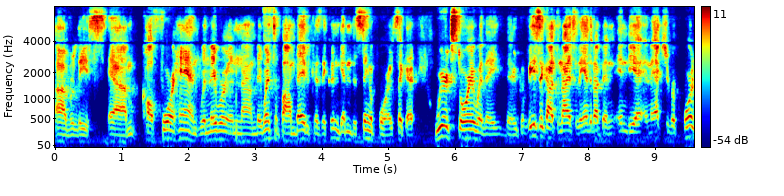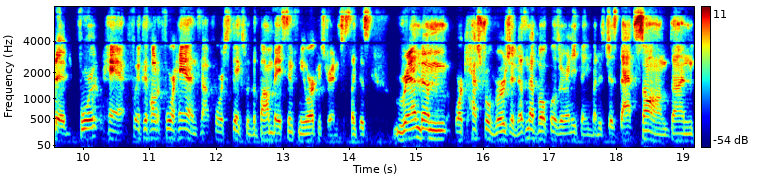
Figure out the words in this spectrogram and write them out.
uh, release um, called Four Hands when they were in um, they went to Bombay because they couldn't get into Singapore. It's like a weird story where they their visa got denied, so they ended up in India and they actually recorded four hand they called it Four Hands, not Four Sticks, with the Bombay Symphony Orchestra, and it's just like this random orchestral version. It doesn't have vocals or anything, but it's just that song done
